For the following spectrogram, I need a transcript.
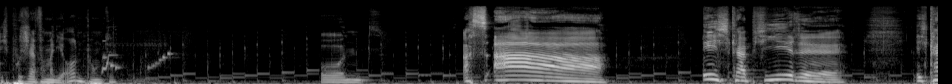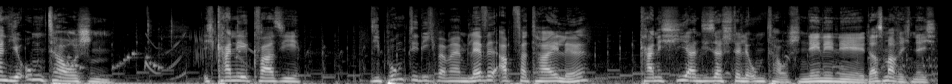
Ich pushe einfach mal die Ordenpunkte. Und... Ach, ah! Ich kapiere. Ich kann hier umtauschen. Ich kann hier quasi die Punkte, die ich bei meinem Level-Up verteile, kann ich hier an dieser Stelle umtauschen. Nee, nee, nee, das mache ich nicht.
